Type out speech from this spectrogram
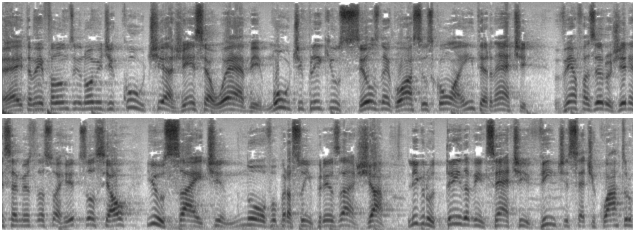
É, e também falamos em nome de Cult Agência Web. Multiplique os seus negócios com a internet. Venha fazer o gerenciamento da sua rede social e o site novo para sua empresa já. Ligue no 3027 274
